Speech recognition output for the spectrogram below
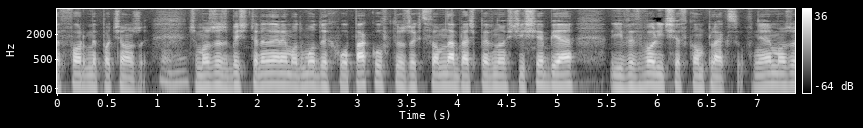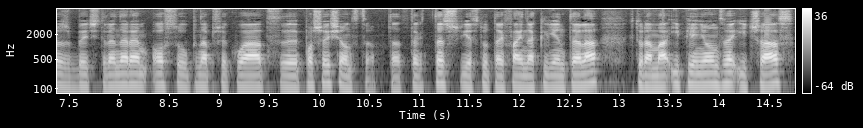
e, formy po ciąży. Czy możesz być trenerem od młodych chłopaków, którzy chcą nabrać pewności siebie i wyzwolić się z kompleksów. Nie? Możesz być trenerem osób na przykład e, po 60. To, to też jest tutaj fajna klientela, która ma i pieniądze, i czas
